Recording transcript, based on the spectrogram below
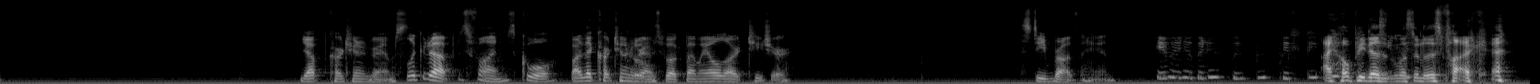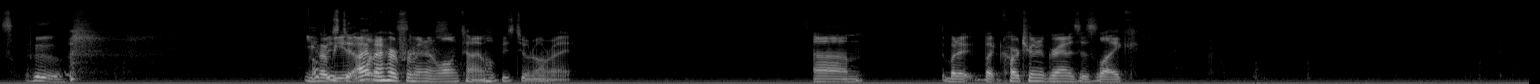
Yep, cartoonograms. Look it up. It's fun. It's cool. Buy the cartoonograms book by my old art teacher, Steve Brosnahan. I hope he doesn't listen to this podcast. Who? You Hope hope do- I haven't heard from him in a long time. Hope he's doing all right. Um, but it, but cartoonograms is like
